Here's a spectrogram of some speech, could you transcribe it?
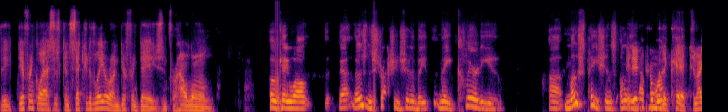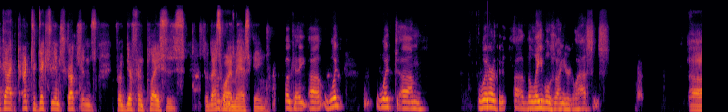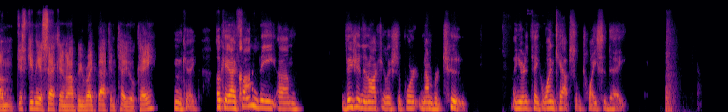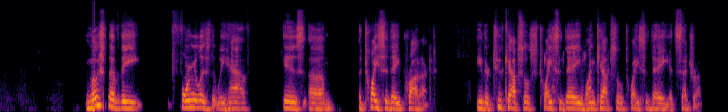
the different glasses consecutively or on different days, and for how long? Okay, well, that those instructions should have been made clear to you. Uh, most patients only. It didn't come with a kit, and I got contradictory instructions from different places. So that's why I'm asking. Okay, uh, what what um, what are the uh, the labels on your glasses? Um, just give me a second, and I'll be right back and tell you. Okay. Okay, okay, I found the um, vision and ocular support number two, and you're to take one capsule twice a day. Most of the formulas that we have is um, a twice a day product, either two capsules twice a day, one capsule twice a day, etc.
